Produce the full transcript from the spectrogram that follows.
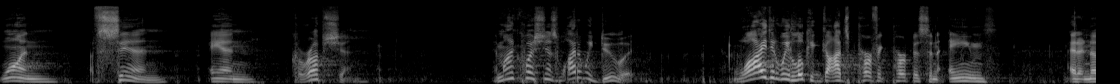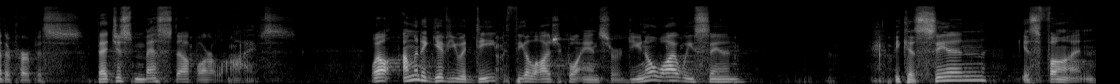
one of sin and corruption. And my question is why do we do it? Why did we look at God's perfect purpose and aim at another purpose? That just messed up our lives? Well, I'm going to give you a deep theological answer. Do you know why we sin? Because sin is fun.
